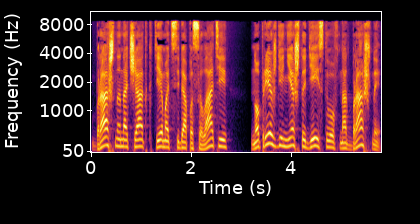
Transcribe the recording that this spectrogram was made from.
Брашно начат к тем от себя посылати, но прежде нечто действовав над брашны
